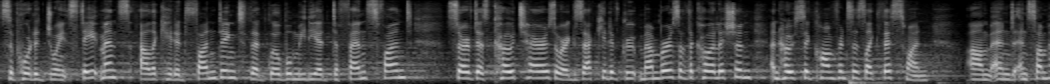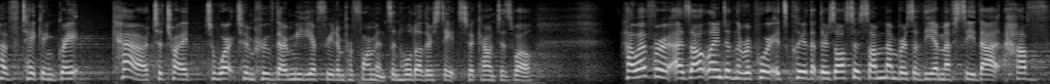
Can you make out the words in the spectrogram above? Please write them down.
supported joint statements, allocated funding to the Global Media Defense Fund, served as co-chairs or executive group members of the coalition, and hosted conferences like this one. Um, and, and some have taken great care to try to work to improve their media freedom performance and hold other states to account as well. However, as outlined in the report, it's clear that there's also some members of the MFC that have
